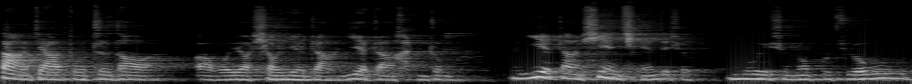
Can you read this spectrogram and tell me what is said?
大家都知道啊啊！我要消业障，业障很重。业障现前的时候，你为什么不觉悟呢？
